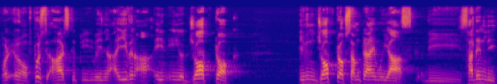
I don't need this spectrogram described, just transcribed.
for, you know, of course hard script even uh, in, in your job talk, even in job talk sometime we ask the suddenly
